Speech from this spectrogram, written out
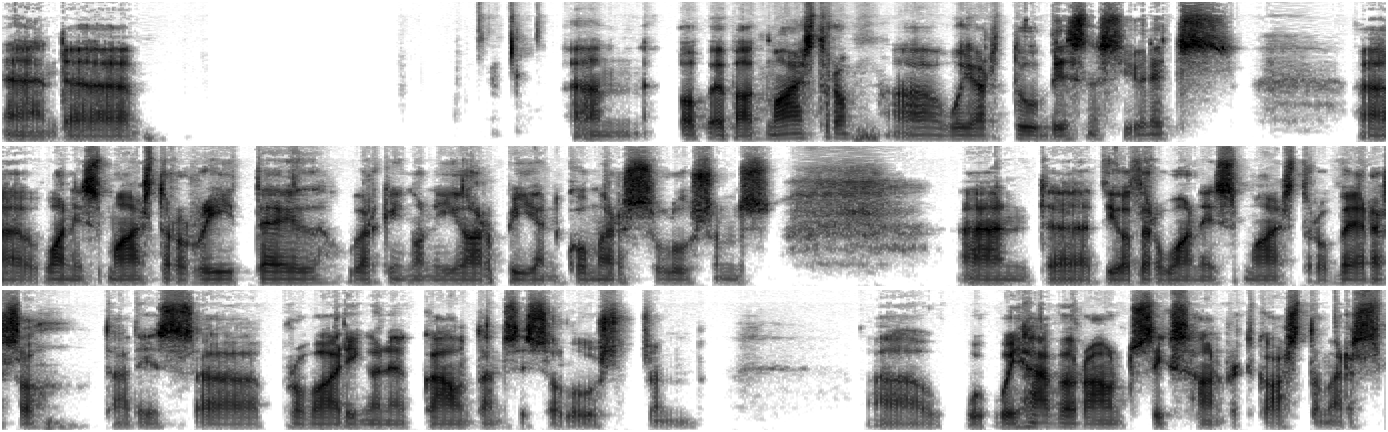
And, uh, and about Maestro, uh, we are two business units. Uh, one is Maestro Retail, working on ERP and commerce solutions, and uh, the other one is Maestro Verso, that is uh, providing an accountancy solution. Uh, we have around 600 customers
